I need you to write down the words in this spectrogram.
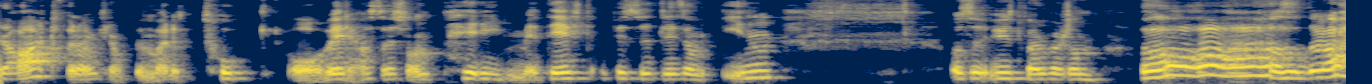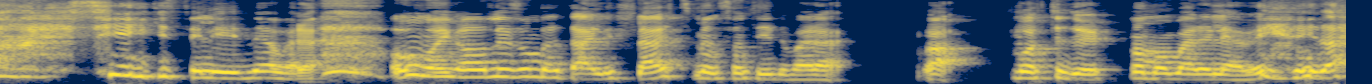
rart, for kroppen bare tok over. altså Sånn primitivt. Jeg pustet liksom inn, og så ut var det bare sånn altså Det var bare sykeste lyden. Jeg bare Oh my god, liksom, dette er litt flaut, men samtidig bare wow, What to do? Man må bare leve i det.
